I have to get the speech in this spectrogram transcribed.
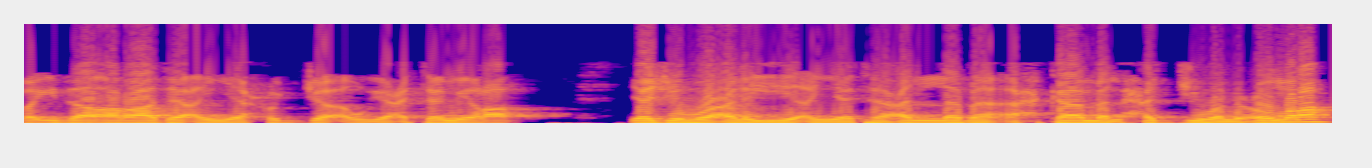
وإذا أراد أن يحج أو يعتمر يجب عليه أن يتعلم أحكام الحج والعمرة.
